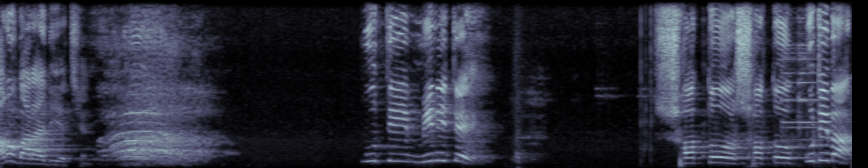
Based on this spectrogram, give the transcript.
আরও বাড়ায় দিয়েছেন। প্রতি মিনিটে শত শত কোটিবার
